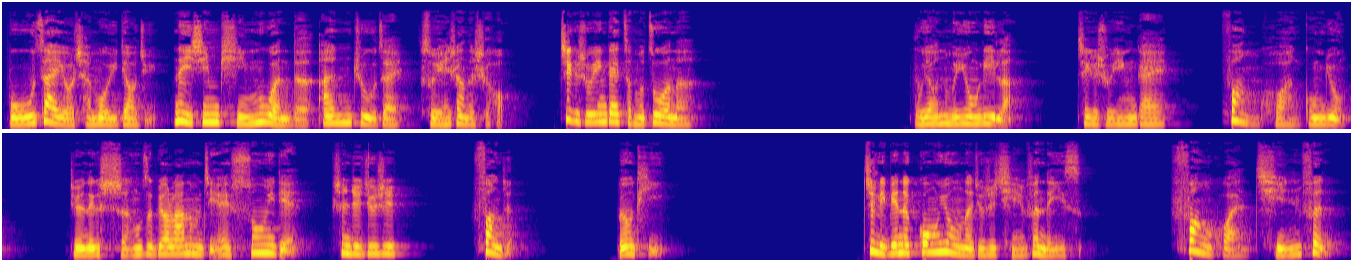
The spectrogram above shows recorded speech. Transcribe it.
不再有沉默与吊举，内心平稳的安住在所缘上的时候，这个时候应该怎么做呢？不要那么用力了，这个时候应该放缓功用，就是那个绳子不要拉那么紧，哎，松一点，甚至就是放着，不用提。这里边的功用呢，就是勤奋的意思。放缓勤奋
